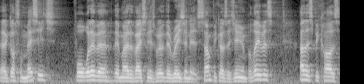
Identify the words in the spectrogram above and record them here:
uh, gospel message, for whatever their motivation is, whatever their reason is. Some because they're genuine believers, others because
